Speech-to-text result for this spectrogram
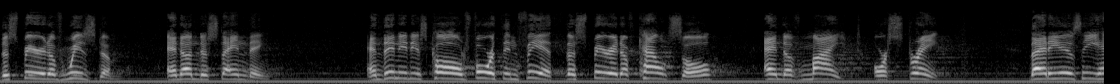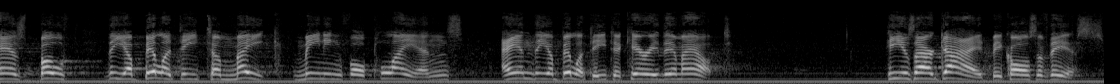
The spirit of wisdom and understanding and then it is called fourth and fifth, the spirit of counsel and of might or strength. That is, he has both the ability to make meaningful plans and the ability to carry them out. He is our guide because of this.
